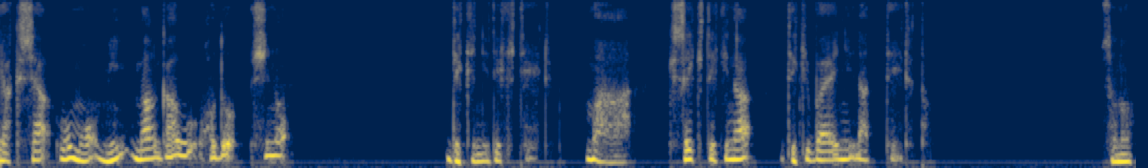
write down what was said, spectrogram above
役者をも見まがうほど死の出来にできている。まあ、奇跡的な出来栄えになっていると。その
